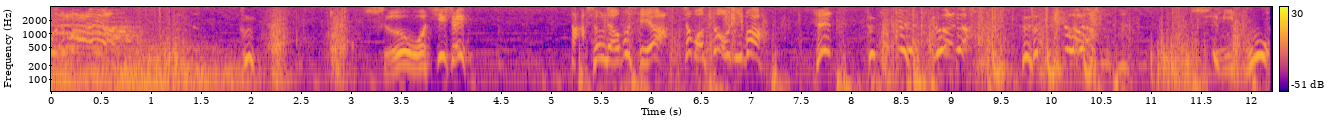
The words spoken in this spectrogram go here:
我的妈呀！哼，舍我其谁？大声了不起啊！让我揍你吧！执迷不悟。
